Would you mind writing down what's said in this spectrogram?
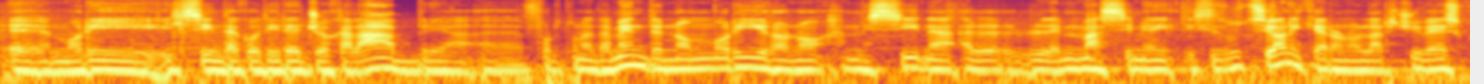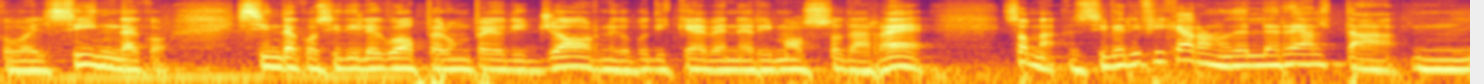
Eh, morì il sindaco di Reggio Calabria, eh, fortunatamente non morirono a Messina eh, le massime istituzioni che erano l'arcivescovo e il sindaco, il sindaco si dileguò per un paio di giorni, dopodiché venne rimosso da re, insomma si verificarono delle realtà mh,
